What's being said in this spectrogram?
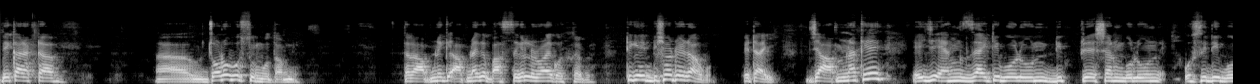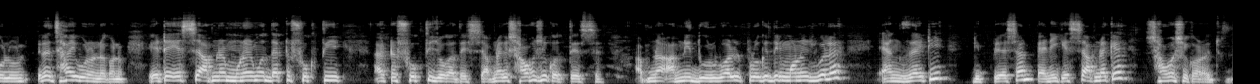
বেকার একটা জড়বস্তুর মতো আপনি। তাহলে আপনাকে আপনাকে বাঁচতে গেলে লড়াই করতে হবে। ঠিক এই বিষয়টা এটাও এটাই যে আপনাকে এই যে অ্যাংজাইটি বলুন ডিপ্রেশন বলুন ওসিডি বলুন, এটা যাই বলুন না কেন, এটা এসছে আপনার মনের মধ্যে একটা শক্তি একটা শক্তি যোগাতে এসছে, আপনাকে সাহসী করতে এসছে। আপনার, আপনি দুর্বল প্রকৃতির মানুষ বলে অ্যাংজাইটি ডিপ্রেশন প্যানিক এসছে আপনাকে সাহসী করার জন্য।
